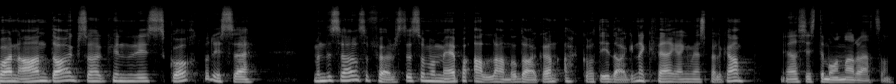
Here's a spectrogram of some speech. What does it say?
på en annen dag så kunne de skåret på disse. Men dessverre så føles det som om vi er på alle andre dager enn akkurat de dagene hver gang vi spiller kamp. Ja, siste måneden har det vært sånn.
